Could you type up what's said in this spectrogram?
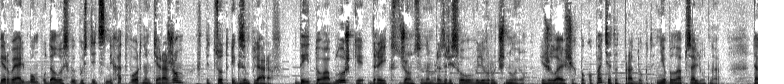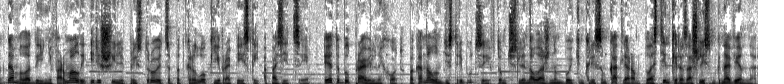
Первый альбом удалось выпустить смехотворным тиражом в 500 экземпляров. Да и то обложки Дрейк с Джонсоном разрисовывали вручную, и желающих покупать этот продукт не было абсолютно. Тогда молодые неформалы и решили пристроиться под крыло к европейской оппозиции. И это был правильный ход. По каналам дистрибуции, в том числе налаженным бойким Крисом Катлером, пластинки разошлись мгновенно.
